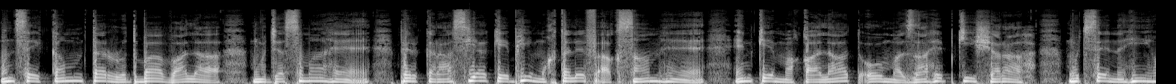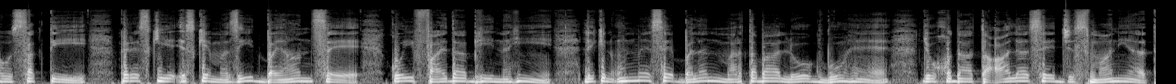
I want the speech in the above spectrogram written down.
ان سے کم تر رتبہ والا مجسمہ ہے پھر کراسیہ کے بھی مختلف اقسام ہیں۔ ان کے مقالات و مذاہب کی شرح مجھ سے نہیں ہو سکتی۔ پھر اس کی اس کے مزید بیان سے کوئی فائدہ بھی نہیں۔ لیکن ان میں سے بلند مرتبہ لوگ وہ ہیں جو خدا تعالی سے جسمانیت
